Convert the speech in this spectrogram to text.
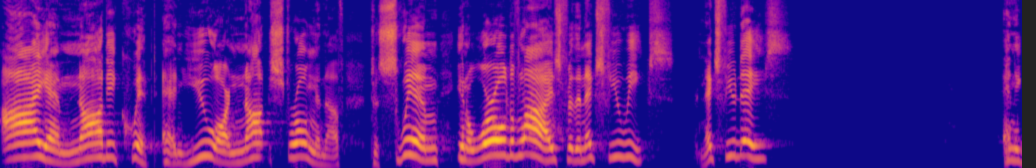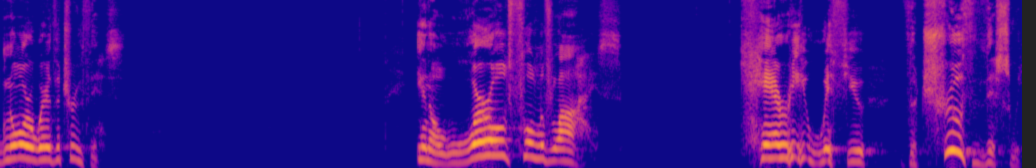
I am not equipped and you are not strong enough to swim in a world of lies for the next few weeks next few days and ignore where the truth is. In a world full of lies, carry with you the truth this week.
